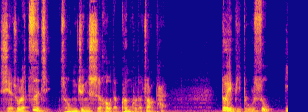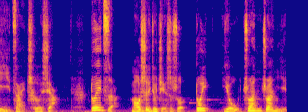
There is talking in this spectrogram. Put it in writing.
写出了自己从军时候的困苦的状态。对比独宿，亦在车下。堆字啊，毛诗里就解释说，堆由专专也，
